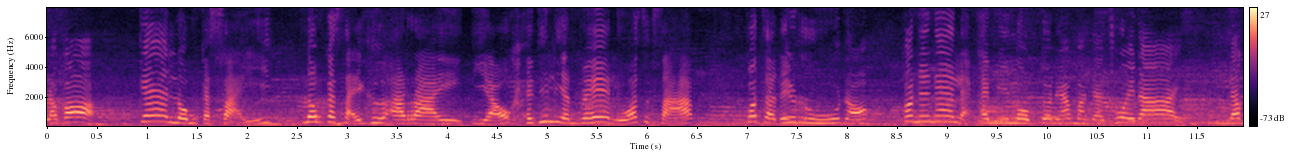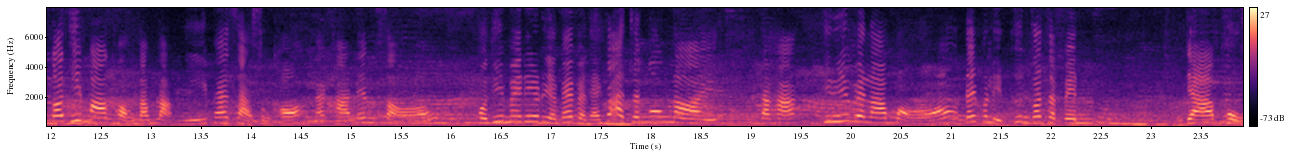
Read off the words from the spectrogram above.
แล้วก็แก้ลมกระใส ลมกระใสคืออะไร เดี๋ยวใครที่เรียนเวทหรือว่าศึกษาก็จะได้รู้เนาะ ก็แน่ๆแหละใครมีลมตัวนี้มันจะช่วยได้ แล้วก็ที่มาของตำรับนี้แพทยศาสตร์สงเคราะห์นะคะ เล่ม 2 คนที่ไม่ได้เรียนแพทย์แผนไทยก็อาจจะงงหน่อยนะคะ ทีนี้เวลาหมอได้ผลิตขึ้นก็จะเป็นยาผง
